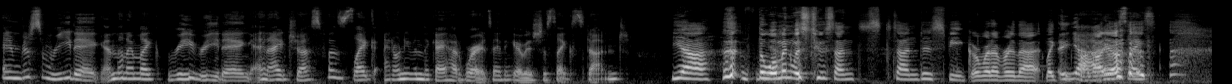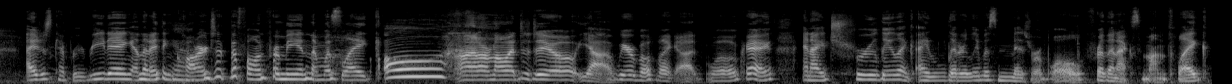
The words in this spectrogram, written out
and i'm just reading and then i'm like rereading and i just was like i don't even think i had words. I think i was just like stunned. Yeah, the woman was too stunned, stunned to speak or whatever that like yeah was like. I just kept rereading and then i think Yeah. connor took the phone from me and then was like Oh, I don't know what to do. Yeah, we were both like, uh, well, okay. And I truly, like, I literally was miserable for the next month. Like,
